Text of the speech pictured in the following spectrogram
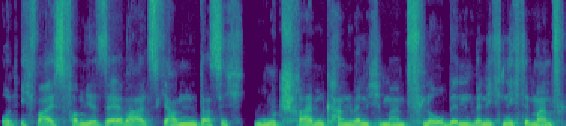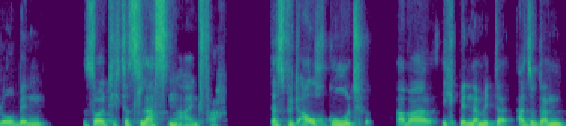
und ich weiß von mir selber als Jan, dass ich gut schreiben kann, wenn ich in meinem Flow bin. Wenn ich nicht in meinem Flow bin, sollte ich das lassen einfach. Das wird auch gut, aber ich bin damit, da, also dann,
